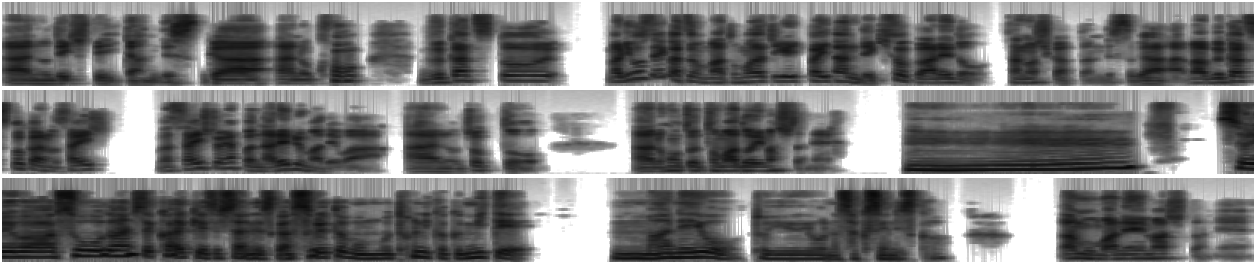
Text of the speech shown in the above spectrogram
あの、できていたんですが、あの、こ部活と、まあ、寮生活もまあ友達がいっぱいいたんで、規則あれど楽しかったんですが、まあ、部活とかの最初、まあ、最初やっぱ慣れるまでは、あの、ちょっと、あの、本当に戸惑いましたね。うーん。それは相談して解決したんですか？それとももうとにかく見て真似ようというような作戦ですか？あ、もう真似ましたね。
